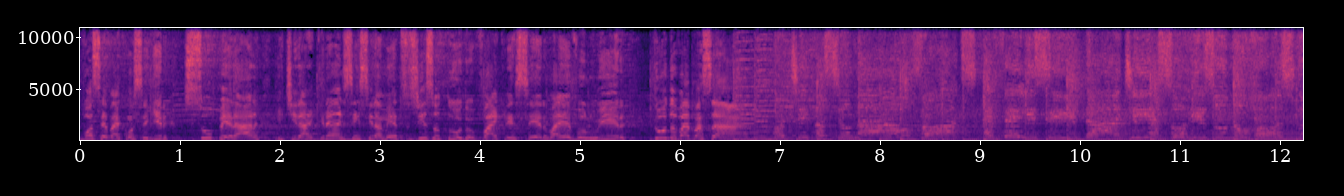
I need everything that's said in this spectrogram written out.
você vai conseguir superar e tirar grandes ensinamentos disso tudo. Vai crescer, vai evoluir, tudo vai passar. Motivacional Vox. É felicidade, é sorriso no rosto,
